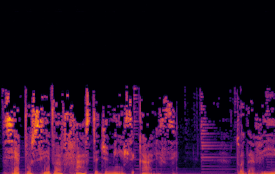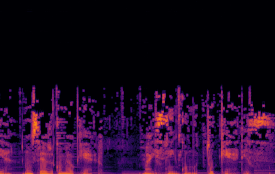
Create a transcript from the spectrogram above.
se é possível, afasta de mim esse cálice. Todavia, não seja como eu quero, mas sim como tu queres.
